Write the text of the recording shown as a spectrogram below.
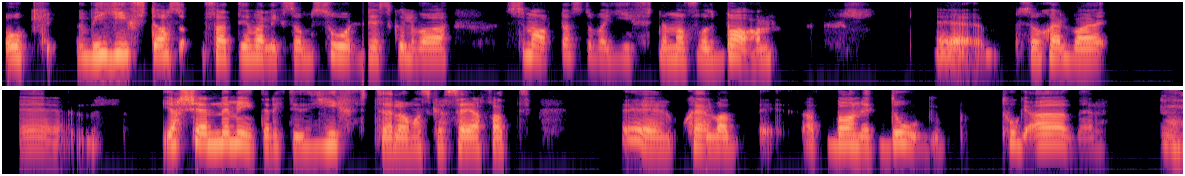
och vi gifte oss för att det var liksom så det skulle vara smartast att vara gift när man får ett barn. Eh, så själva, eh, jag känner mig inte riktigt gift eller vad man ska säga för att eh, själva eh, att barnet dog tog över Ja.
